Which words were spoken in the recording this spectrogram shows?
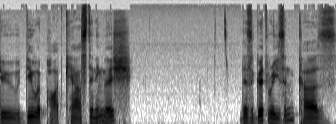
to do a podcast in English. There's a good reason cuz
